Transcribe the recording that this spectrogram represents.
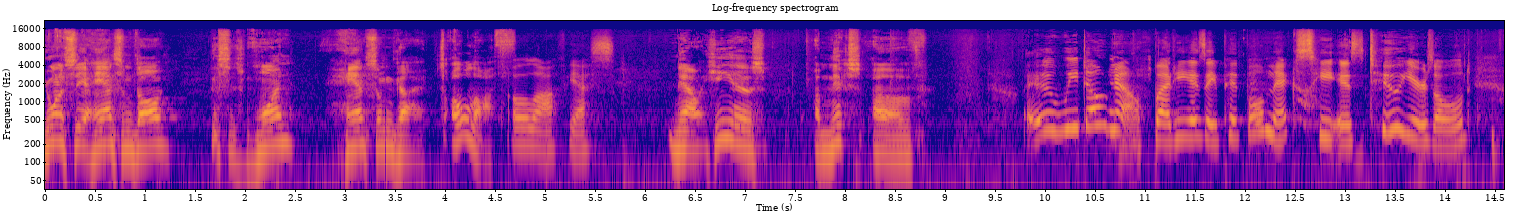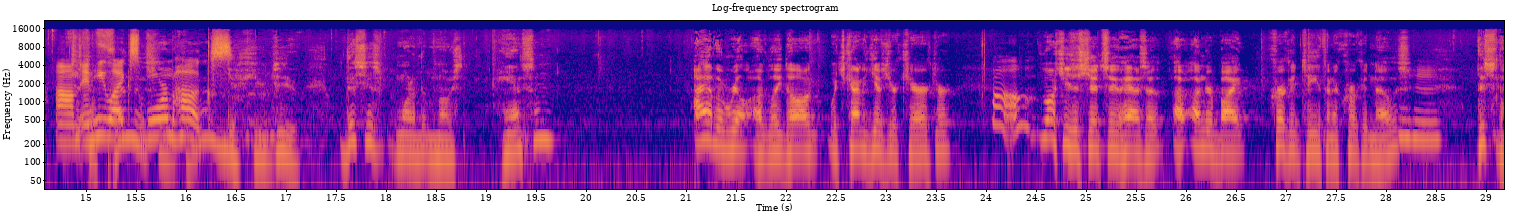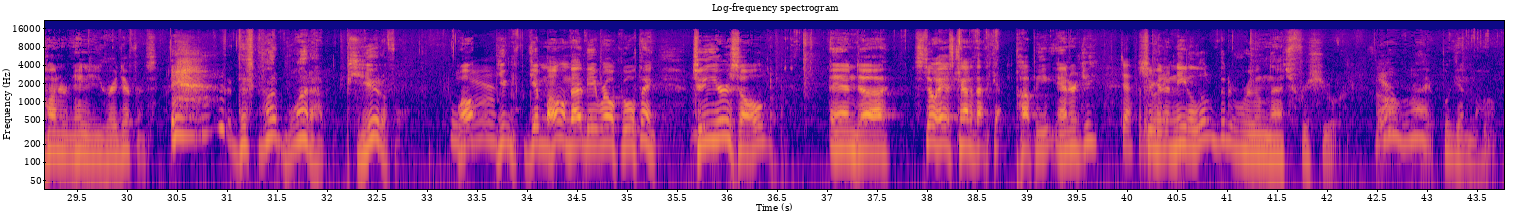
You want to see a handsome dog? This is one handsome guy. It's Olaf. Olaf, yes. Now, he is a mix of, Uh, we don't know, but he is a pit bull mix. He is two years old, um, and he likes warm hugs. If you do. This is one of the most handsome. I have a real ugly dog, which kind of gives your character. Aw, Well, she's a Shih Tzu, has a, a underbite, crooked teeth, and a crooked nose. Mm-hmm. This is a 180 degree difference. this what what a beautiful. Well, Yeah. you can give him a home. That'd be a real cool thing. Two years old, and uh, still has kind of that puppy energy. Definitely. So you're gonna need a little bit of room, that's for sure. Yeah. All right, we'll get him home.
